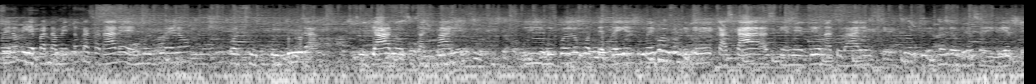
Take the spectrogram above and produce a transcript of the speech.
Bueno, mi departamento Casanare es muy bueno por su cultura, sus llanos, sus animales. Y mi pueblo Monterrey es mejor porque tiene cascadas, tiene ríos naturales, que es donde uno se divierte.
